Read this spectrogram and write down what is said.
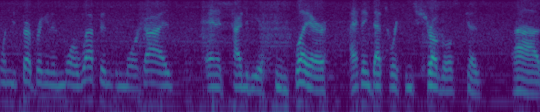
when you start bringing in more weapons and more guys, and it's time to be a team player, I think that's where he struggles because, uh,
